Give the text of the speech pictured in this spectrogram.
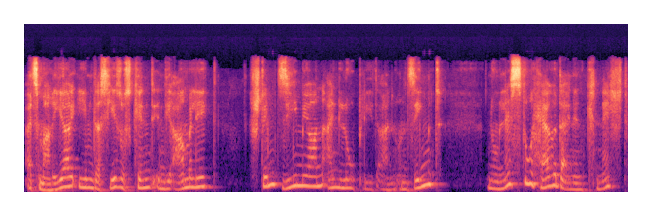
Als Maria ihm das Jesuskind in die Arme legt, stimmt Simeon ein Loblied an und singt Nun lässt du, Herr, deinen Knecht,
